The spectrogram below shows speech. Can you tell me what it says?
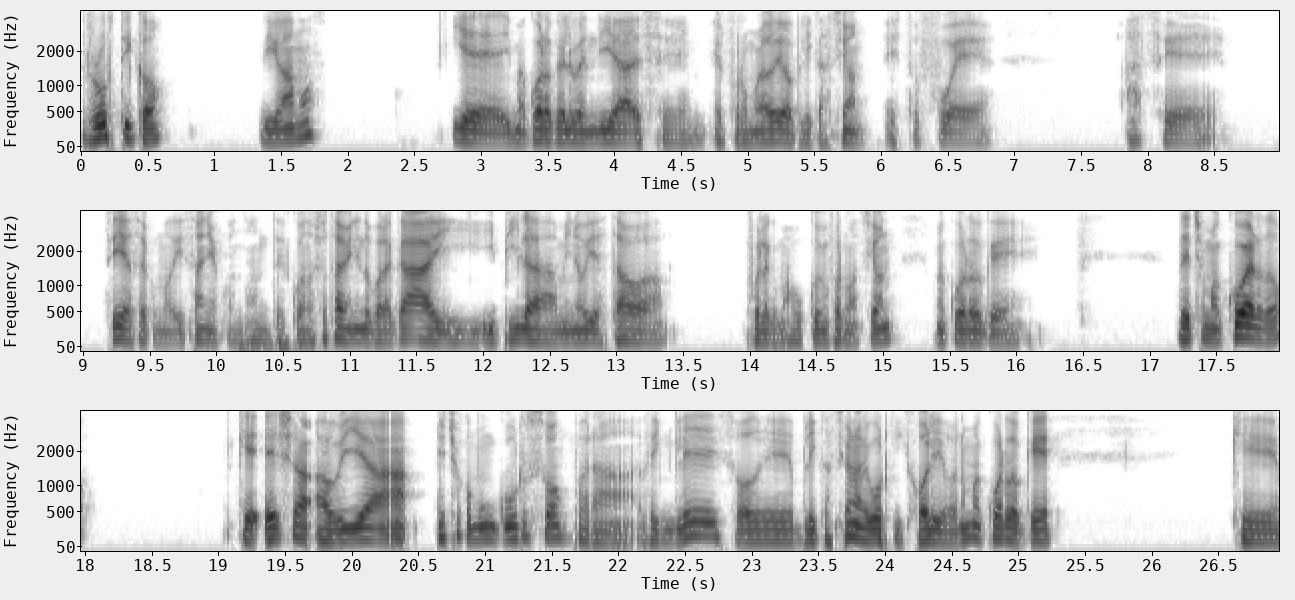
rústico, digamos. Eh, y, me acuerdo que él vendía ese, el formulario de aplicación. Esto fue hace, sí, hace como 10 años, cuando, antes, cuando yo estaba viniendo por acá y, y Pila, mi novia, estaba, fue la que más buscó información. Me acuerdo que, de hecho me acuerdo que ella había hecho como un curso para de inglés o de aplicación al Working Holiday, no me acuerdo qué, que,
